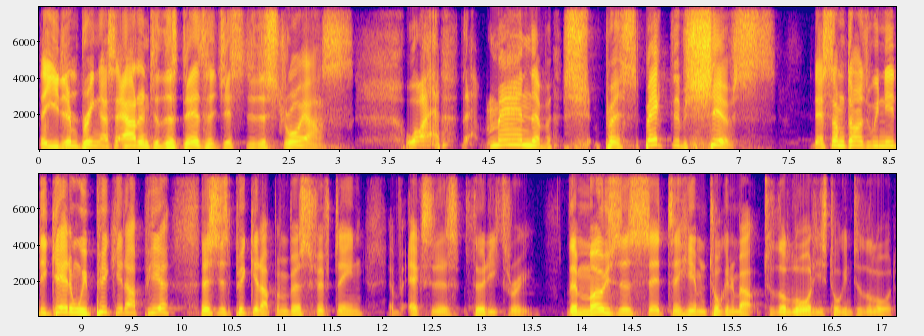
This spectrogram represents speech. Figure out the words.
That you didn't bring us out into this desert just to destroy us. Well, man, the perspective shifts that sometimes we need to get, and we pick it up here. Let's just pick it up in verse 15 of Exodus 33. Then Moses said to him, talking about to the Lord, he's talking to the Lord,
